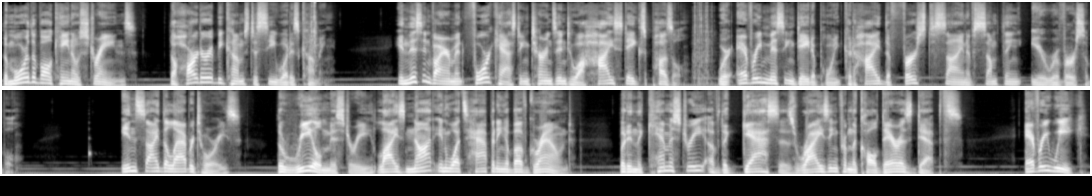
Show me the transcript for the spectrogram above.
The more the volcano strains, the harder it becomes to see what is coming. In this environment, forecasting turns into a high-stakes puzzle, where every missing data point could hide the first sign of something irreversible. Inside the laboratories, the real mystery lies not in what's happening above ground, but in the chemistry of the gases rising from the caldera's depths. Every week,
